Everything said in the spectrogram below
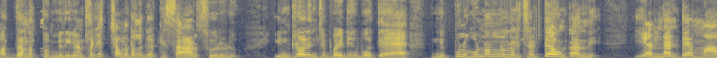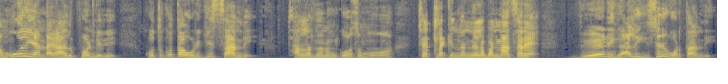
పద్దన్న తొమ్మిది గంటలకి చెమటలు గక్కిస్తాడు సూర్యుడు. ఇంట్లో నుంచి బయటికి పోతే నిప్పుల గుండంలో నడిచినట్టే ఉంటుంది. ఎండ అంటే మామూలు ఎండ కాదు పోండిది. కొత్త కొత్త ఉడికిస్తాంది. చల్లదనం కోసము చెట్ల కింద నిలబడినా సరే వేడి గాలి ఇసురు కొడుతుంది.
